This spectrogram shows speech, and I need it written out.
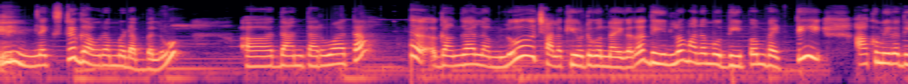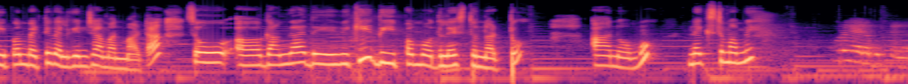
నెక్స్ట్ గౌరమ్మ డబ్బలు. దాని తర్వాత గంగాలంలు చాలా క్యూట్గా ఉన్నాయి కదా. దీనిలో మనము దీపం పెట్టి ఆకు మీద దీపం పెట్టి వెలిగించామన్నమాట. సో గంగాదేవికి దీపం వదిలేస్తున్నట్టు ఆ నోము. Next mummy? కూరగాయల బుట్టలు.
